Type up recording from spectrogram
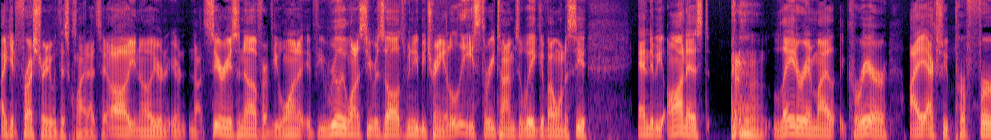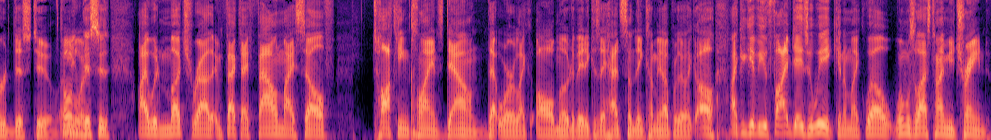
I get frustrated with this client. I'd say, "Oh, you know, you're you're not serious enough, or if you want to, if you really want to see results, we need to be training at least three times a week if I want to see it." And to be honest, later in my career, I actually preferred this too. I mean, Totally. this is I would much rather. In fact, I found myself talking clients down that were like all motivated because they had something coming up where they're like, "Oh, I could give you five days a week," and I'm like, "Well, when was the last time you trained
